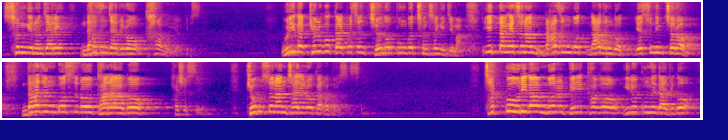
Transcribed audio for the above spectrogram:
섬기는 자리, 낮은 자리로 가라고 이야기했어요. 우리가 결국 갈 것은 저 높은 곳 천성이지만 이 땅에서는 낮은 곳, 낮은 곳, 예수님처럼 낮은 곳으로 가라고 하셨어요. 겸손한 자리로 가라고 하셨어요. 자꾸 우리가 뭐를 계획하고 일을 꾸며가지고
